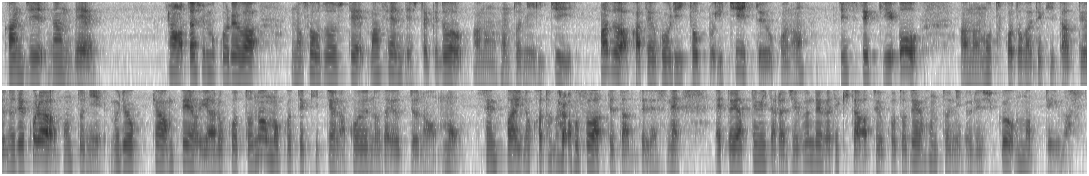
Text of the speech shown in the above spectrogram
感じなんで、私もこれはあの想像してませんでしたけどあの本当に1位。まずはカテゴリートップ1位というこの実績をあの持つことができたっていうのでこれは本当に無料キャンペーンをやることの目的っていうのはこういうのだよっていうのをもう先輩の方から教わってたんでですね、えっと、やってみたら自分でもできたということで本当に嬉しく思っています。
